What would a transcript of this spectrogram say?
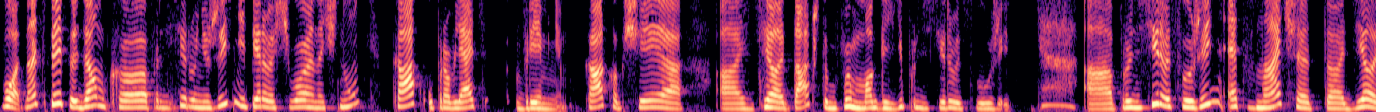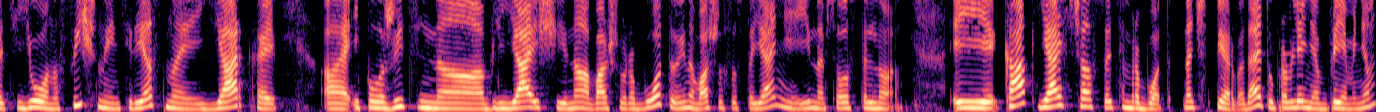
Вот, ну а теперь перейдем к продюсированию жизни. Первое, с чего я начну, как управлять временем, как вообще а, сделать так, чтобы вы могли продюсировать свою жизнь. А, продюсировать свою жизнь это значит а, делать ее насыщенной, интересной, яркой, и положительно влияющие на вашу работу и на ваше состояние и на все остальное. И как я сейчас с этим работаю? Значит, первое, да, это управление временем,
